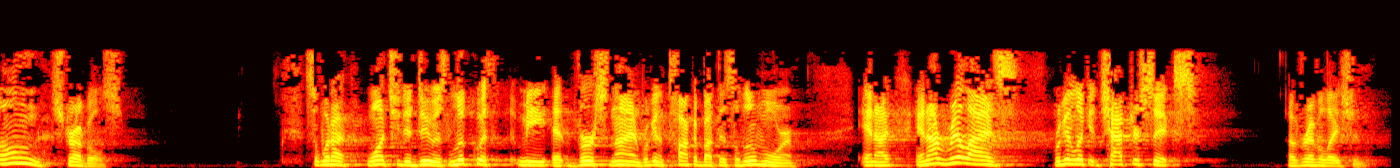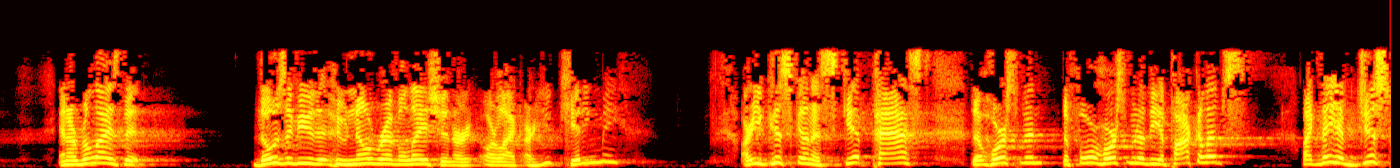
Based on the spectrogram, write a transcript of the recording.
own struggles. So what I want you to do is look with me at verse 9. We're going to talk about this a little more. And I, and I realize we're going to look at chapter 6 of Revelation. And I realize that those of you that, who know Revelation are, are like, are you kidding me? Are you just gonna skip past the horsemen, the four horsemen of the apocalypse? Like they have just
